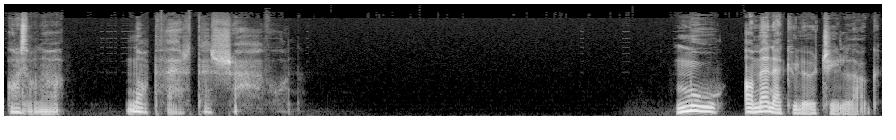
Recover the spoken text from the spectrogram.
azon a napvertes sávon. Mu a menekülő csillag.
